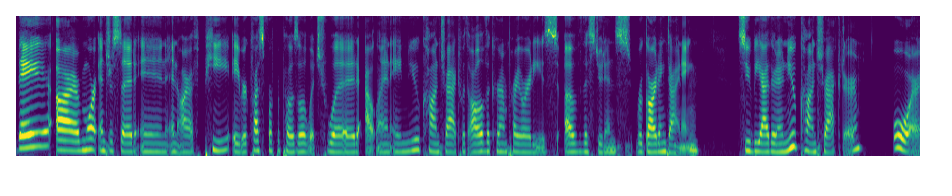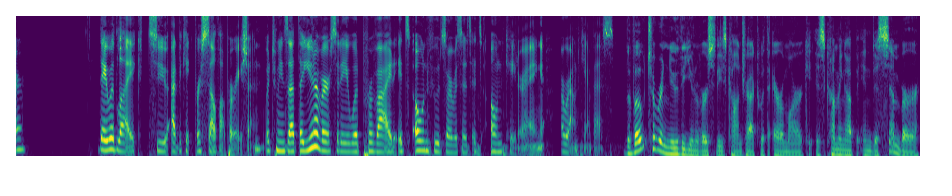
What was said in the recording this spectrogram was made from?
They are more interested in an RFP, a request for proposal, which would outline a new contract with all of the current priorities of the students regarding dining to be either a new contractor or they would like to advocate for self operation, which means that the university would provide its own food services, its own catering around campus. The vote to renew the university's contract with Aramark is coming up in December,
